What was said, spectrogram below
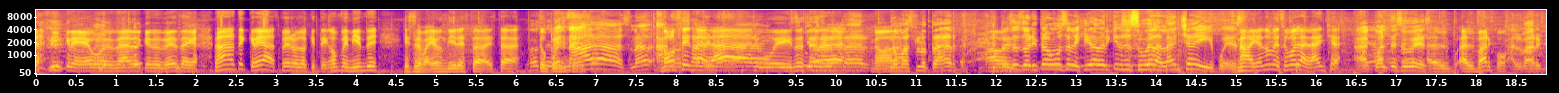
sí creemos, nada que nos ves. No, no te creas, pero lo que tengo pendiente es que se vaya a hundir esta, esta, No tu sé. Pues nada, nada. Ah, No sé sabe nadar, güey, Ni no sé nadar. No. Nomás flotar. Entonces ahorita vamos a elegir a ver quién se sube a la lancha y pues... No, ya no me subo a la lancha, ¿A cuál te subes? al, al barco. Al barco.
